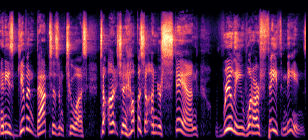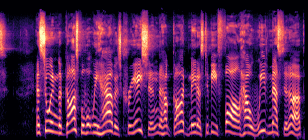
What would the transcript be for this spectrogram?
and he's given baptism to us to, uh, to help us to understand really what our faith means. And so in the gospel, what we have is creation, how God made us to be, fall, how we've messed it up,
